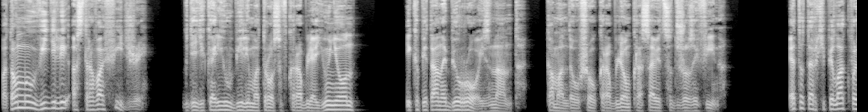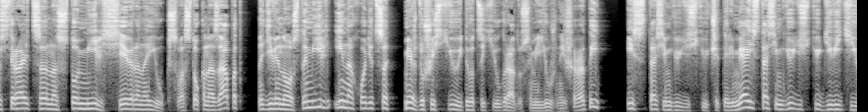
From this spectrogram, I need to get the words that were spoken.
Потом мы увидели острова Фиджи, где дикари убили матросов корабля «Юнион» и капитана Бюро из Нанта, командовавшего кораблем красавица Джозефина. Этот архипелаг простирается на 100 миль с севера на юг, с востока на запад на 90 миль и находится между 6 и 20 градусами южной широты и 174 и 179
